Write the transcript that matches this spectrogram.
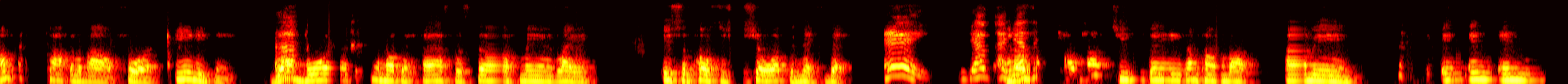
I'm talking about for anything. That uh-huh. boy would come up and ask for stuff, man, like it's supposed to show up the next day. Hey, that's, I And I'm guess, talking about cheap things. I'm talking about, I mean, and, and, and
